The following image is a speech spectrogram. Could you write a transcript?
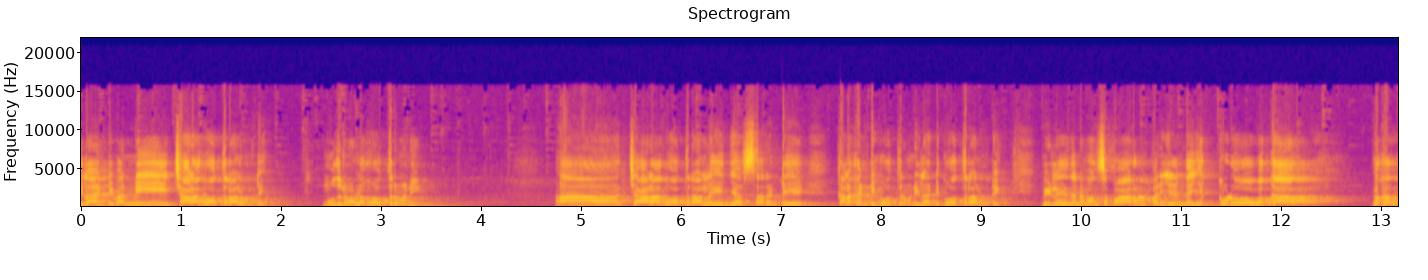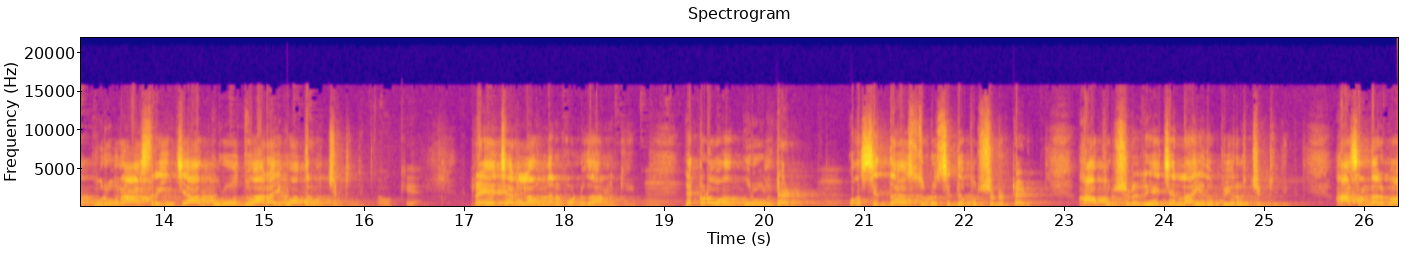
ఇలాంటివన్నీ చాలా గోత్రాలు ఉంటాయి. ముదునోళ్ళ గోత్రం అని. చాలా గోత్రాల్లో ఏం చేస్తారంటే కలకంటి గోత్రం అని ఇలాంటి గోత్రాలు ఉంటాయి. వీళ్ళు ఏంటంటే వంశపారంపర్యంగా ఎక్కడో ఒక ఒక గురువుని ఆశ్రయించి ఆ గురువు ద్వారా ఈ గోత్రం వచ్చి ఉంటుంది ఓకే. రేచర్లా ఉందనుకోండి ఉదాహరణకి. ఎక్కడో ఒక గురువు ఉంటాడు. ఒక సిద్ధహస్తుడు సిద్ధ పురుషుడు ఉంటాడు. ఆ పురుషుడు రేచర్లా ఏదో పేరు వచ్చి ఉంటుంది ఆ సందర్భం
